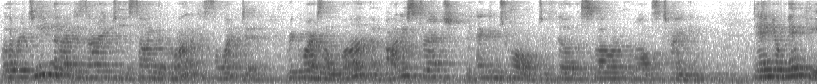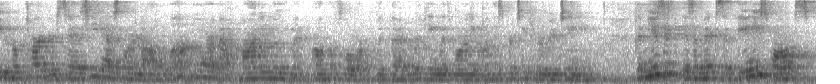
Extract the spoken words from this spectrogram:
Well, the routine that I designed to the song that Veronica selected requires a lot of body stretch and control to fill the slower waltz timing. Daniel Minke, her partner, says he has learned a lot more about body movement on the floor with uh, working with Ronnie on this particular routine. The music is a mix of Viennese waltz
